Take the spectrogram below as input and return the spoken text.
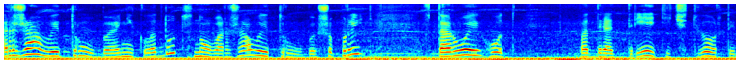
Ржавые трубы они кладут, снова ржавые трубы. Чтобы рыть второй год подряд, третий, четвертый,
